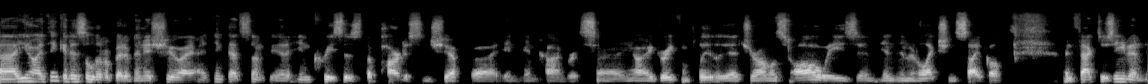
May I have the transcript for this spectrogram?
Uh, you know, I think it is a little bit of an issue. I, I think that's something that increases the partisanship uh, in, in Congress. Uh, you know, I agree completely that you're almost always in, in, in, an election cycle. In fact, there's even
